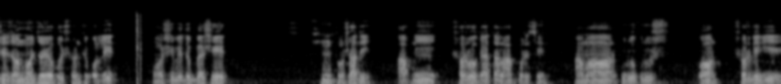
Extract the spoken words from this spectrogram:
যে জন্মজয় বৈষ্ণবকে বললেন, মহর্ষি বেদব্যাসের প্রসাদে, আপনি সর্বজ্ঞাতা লাভ করেছেন। আমার পূর্বপুরুষগণ স্বর্গে গিয়ে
